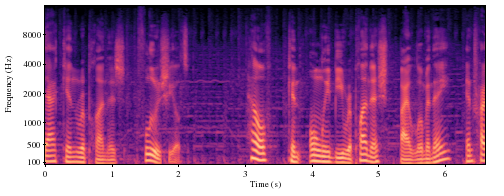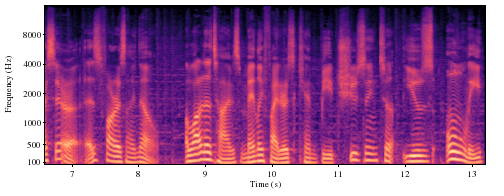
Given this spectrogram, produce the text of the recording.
that can replenish fluid shields. Health can only be replenished by Luminae and Tricera as far as I know. A lot of the times, melee fighters can be choosing to use only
